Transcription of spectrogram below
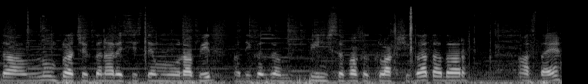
Da, nu-mi place că nu are sistemul rapid, adică să împingi să facă clac și gata, dar asta e.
